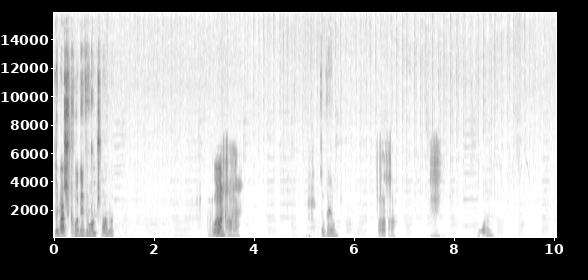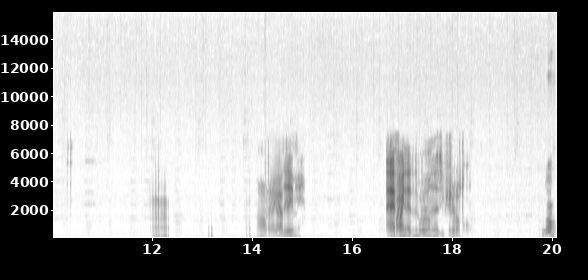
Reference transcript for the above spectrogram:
Ty masz kody wyłączone. Włączone. To wyłącz. Po co? wyłącz. Dobra, jadymy. E, fajny ten polonezji w środku. No.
